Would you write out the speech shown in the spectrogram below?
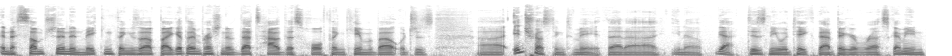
an assumption and making things up, but I get the impression of that's how this whole thing came about, which is uh, interesting to me that, uh, you know, yeah, Disney would take that big of a risk. I mean,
